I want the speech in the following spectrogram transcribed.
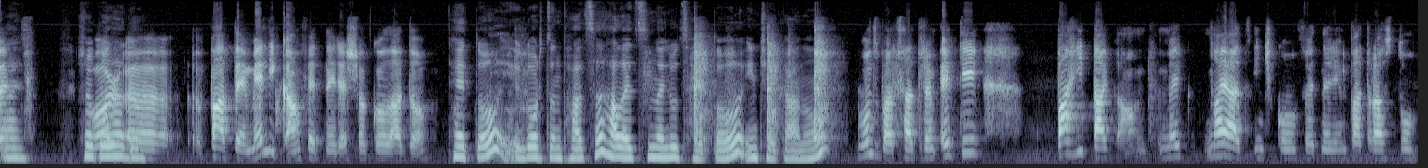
տենց շոկոլադո պատեմ էլի կոնֆետները շոկոլադո հետո գործընթացը հալեցնելուց հետո ինչ եք անում ոնց բացատրեմ էդի պահի տակ մեկ նայած ինչ կոնֆետներ են պատրաստում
